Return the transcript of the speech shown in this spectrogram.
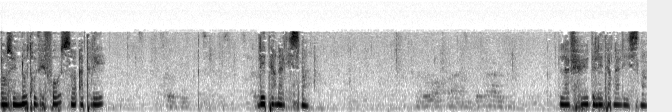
dans une autre vue fausse appelée l'éternalisme. La vue de l'éternalisme.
